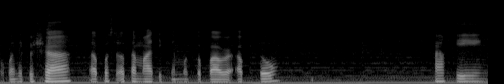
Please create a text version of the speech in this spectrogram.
Kukunin ko siya. Tapos automatic na magpa-power up to. Aking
